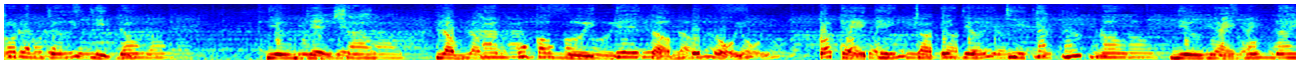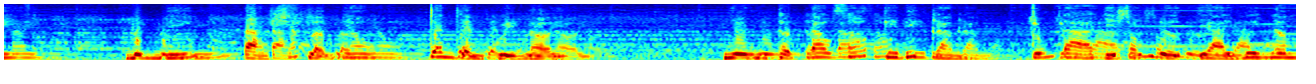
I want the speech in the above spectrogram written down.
có ranh giới gì đâu. Nhưng về sau Lòng tham của con người ghê tởm đến nỗi có thể khiến cho thế giới chia cắt nước non như ngày hôm nay. Binh biến, tàn sát lẫn nhau, tranh giành quyền lợi. Nhưng thật đau xót khi biết rằng chúng ta chỉ sống được vài mươi năm.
